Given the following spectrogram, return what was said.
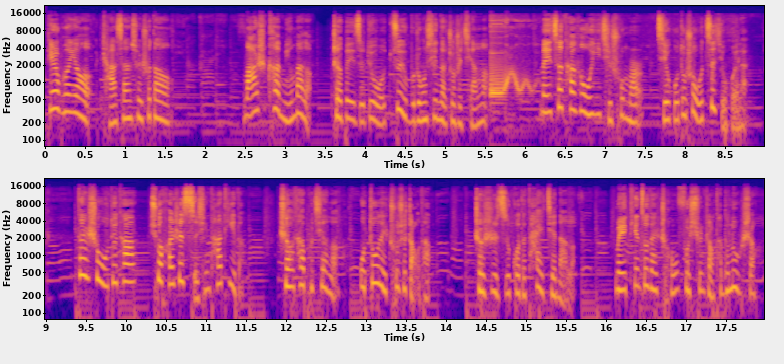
听众朋友茶三岁说道：“娃是看明白了，这辈子对我最不忠心的就是钱了。每次他和我一起出门，结果都是我自己回来，但是我对他却还是死心塌地的。只要他不见了，我都得出去找他。这日子过得太艰难了，每天都在重复寻找他的路上。”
